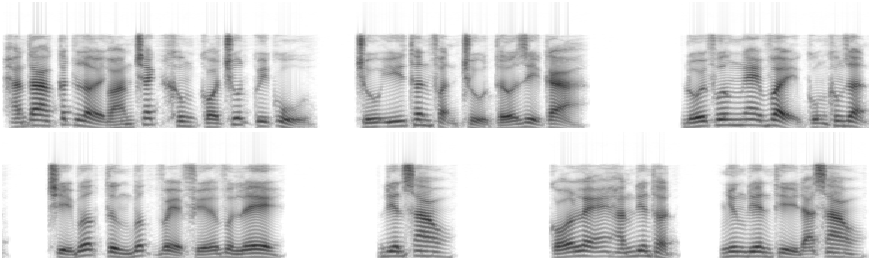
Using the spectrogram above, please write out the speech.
Hắn ta cất lời oán trách không có chút quý củ, chú ý thân phận chủ tớ gì cả. Đối phương nghe vậy cũng không giận, chỉ bước từng bước về phía vườn lê. Điên sao? Có lẽ hắn điên thật, nhưng điên thì đã sao?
